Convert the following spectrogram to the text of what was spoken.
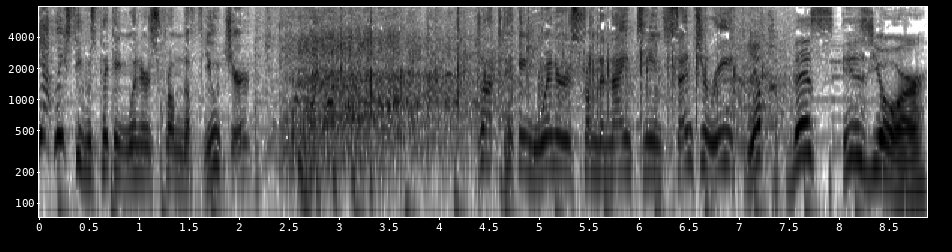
Yeah, at least he was picking winners from the future. Not picking winners from the 19th century. Yep, this is your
